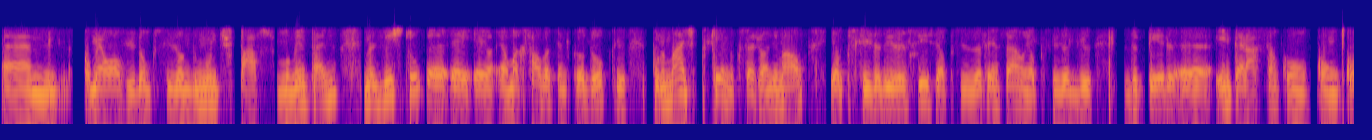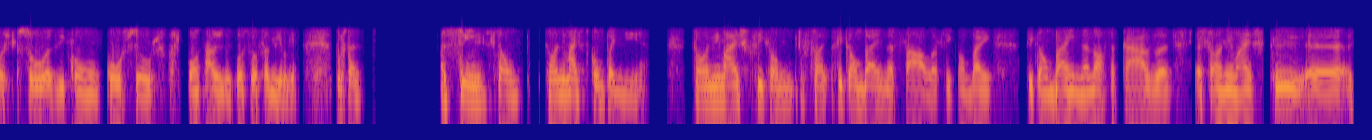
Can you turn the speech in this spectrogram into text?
Um, como é óbvio, não precisam de muito espaço momentâneo, mas isto uh, é, é, uma ressalva sempre que eu dou, que por mais pequeno que seja o animal, ele precisa de exercício, ele precisa de atenção, ele precisa de, de ter uh, interação com, com, com, as pessoas e com, com, os seus responsáveis e com a sua família. Portanto, sim, são, são animais de companhia são animais que ficam, ficam bem na sala, ficam bem, ficam bem na nossa casa, são animais que, uh,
